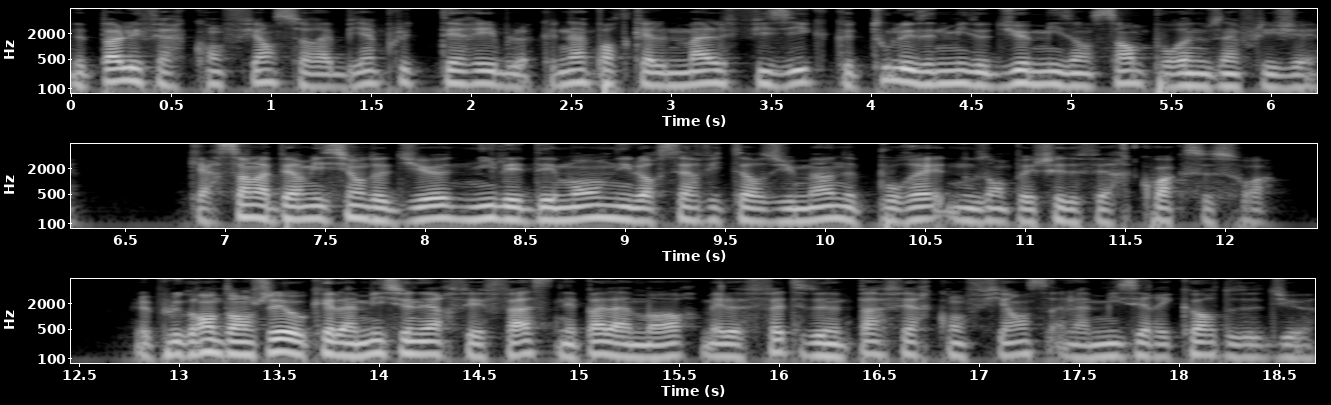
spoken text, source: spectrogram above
Ne pas lui faire confiance serait bien plus terrible que n'importe quel mal physique que tous les ennemis de Dieu mis ensemble pourraient nous infliger. Car sans la permission de Dieu, ni les démons ni leurs serviteurs humains ne pourraient nous empêcher de faire quoi que ce soit. Le plus grand danger auquel un missionnaire fait face n'est pas la mort, mais le fait de ne pas faire confiance à la miséricorde de Dieu.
